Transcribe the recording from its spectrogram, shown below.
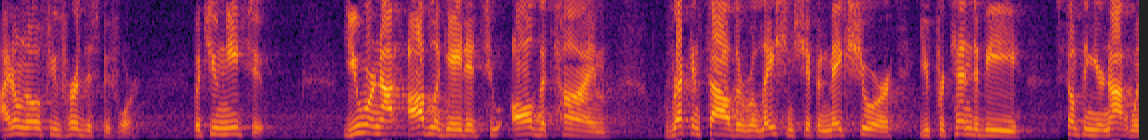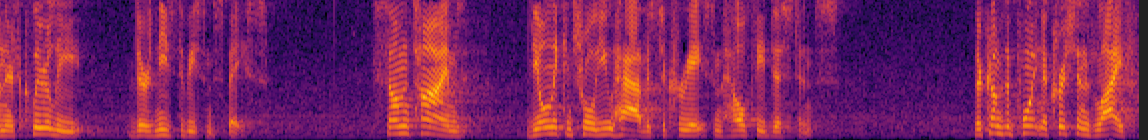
I don't know if you've heard this before, but you need to. You are not obligated to all the time reconcile the relationship and make sure you pretend to be something you're not when there's clearly there needs to be some space. Sometimes the only control you have is to create some healthy distance. There comes a point in a Christian's life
